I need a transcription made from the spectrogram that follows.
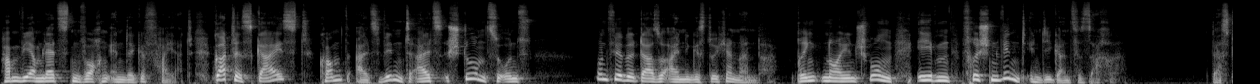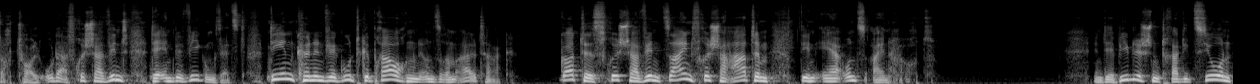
haben wir am letzten Wochenende gefeiert. Gottes Geist kommt als Wind, als Sturm zu uns und wirbelt da so einiges durcheinander, bringt neuen Schwung, eben frischen Wind in die ganze Sache. Das ist doch toll, oder? Frischer Wind, der in Bewegung setzt. Den können wir gut gebrauchen in unserem Alltag. Gottes frischer Wind, sein frischer Atem, den er uns einhaucht. In der biblischen Tradition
